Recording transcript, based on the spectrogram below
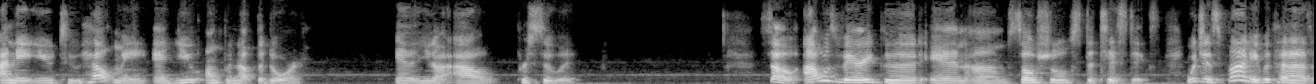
I need you to help me and you open up the door. And you know, I'll pursue it. So I was very good in um, social statistics, which is funny because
